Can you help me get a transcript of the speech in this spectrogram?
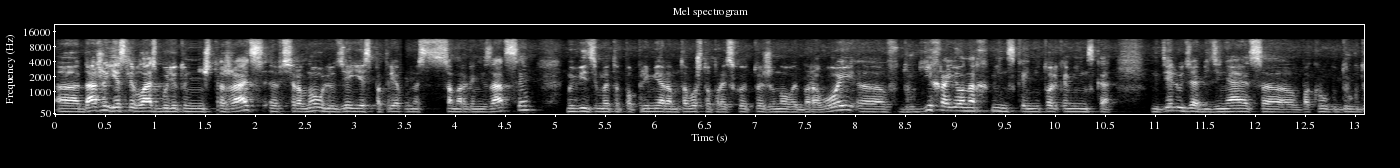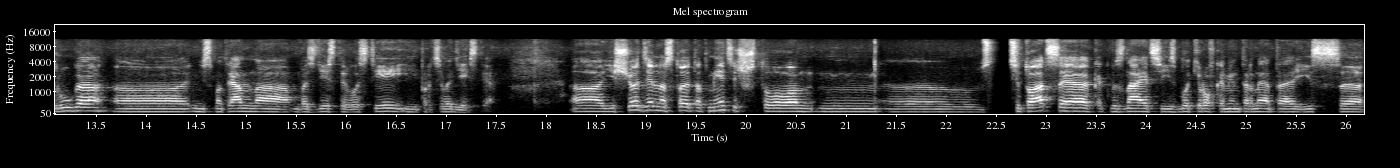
А, даже если власть будет уничтожать, э, все равно у людей есть потребность самоорганизации. Мы видим это по примерам того, что происходит в той же Новой Боровой, э, в других районах Минска и не только Минска, где люди объединяются вокруг друг друга, а, несмотря на воздействие властей и противодействие. А, еще отдельно стоит отметить, что э, ситуация, как вы знаете, и с блокировками интернета, и с э,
